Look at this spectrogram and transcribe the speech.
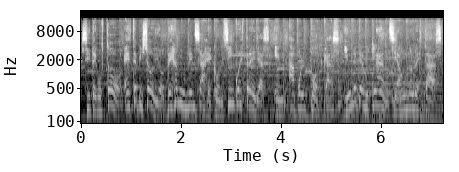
Si te gustó este episodio, déjame un mensaje con 5 estrellas en Apple Podcast y únete a mi clan si aún no lo estás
